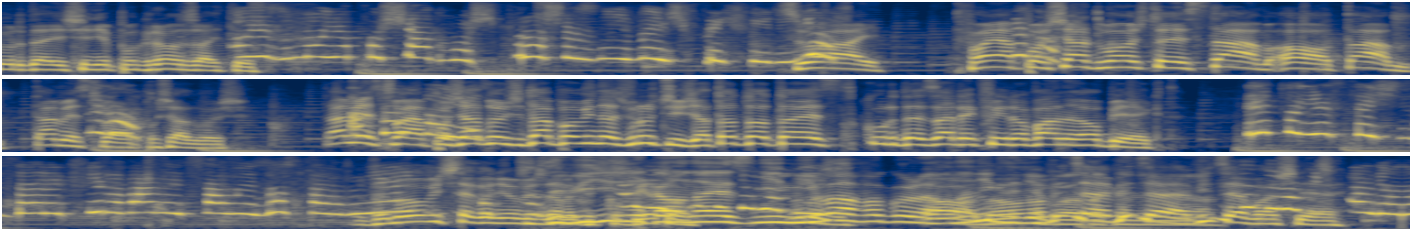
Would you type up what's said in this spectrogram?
kurde, i się nie pogrążaj ty. To jest moja posiadłość, proszę z niej wyjść w tej chwili. Słuchaj, twoja posiadłość to jest tam, o, tam, tam jest twoja posiadłość. Tam jest twoja posiadłość i tam powinnaś wrócić, a to, to, to jest, kurde, zarekwirowany obiekt. Ty to jesteś zarekwirowany cały, został mnie. Wymówić tego nie umiesz Ty nawet widzisz, kobietą. jaka ona jest niemiła w ogóle, ona No, nigdy no, nie no, była widzę, taka widzę, niemiła. widzę właśnie. Palion,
